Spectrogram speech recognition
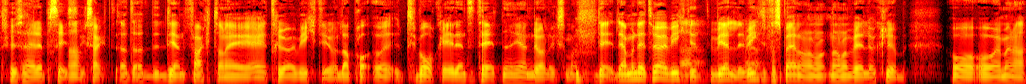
Skulle säga det precis, Ja. exakt. Att, att den faktorn är, är, tror jag är viktig och där och tillbaka i identitet nu igen då liksom. Att det, ja, men det tror jag är viktigt, väldigt viktigt för spelarna när, när de väljer klubb. Och, och jag menar,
